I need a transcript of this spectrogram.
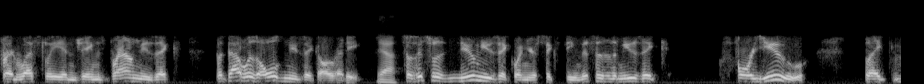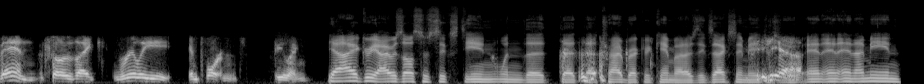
Fred Wesley and James Brown music, but that was old music already. yeah. So this was new music when you're 16. This is the music for you, like then. So it was like really important feeling. Yeah, I agree. I was also 16 when the that, that Tribe record came out. I was the exact same age as Yeah. you. And, and and I mean,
